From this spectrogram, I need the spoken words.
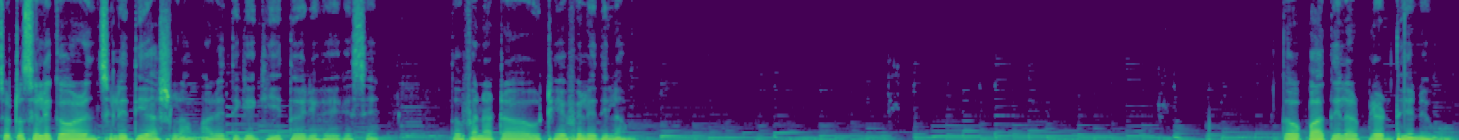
ছোট ছেলেকে অরেঞ্জ ছুলি দিয়ে আসলাম আর এদিকে ঘি তৈরি হয়ে গেছে। তো ফেনাটা উঠিয়ে ফেলে দিলাম। তো পাতিল আর প্লেট ধুয়ে নেব।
